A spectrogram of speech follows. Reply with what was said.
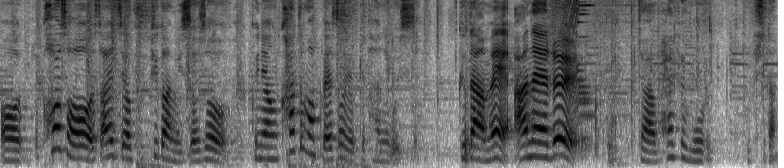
어, 커서 사이즈가 부피감이 있어서 그냥 카드만 빼서 이렇게 다니고 있어. 그 다음에 안에를 자 살펴봅시다.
